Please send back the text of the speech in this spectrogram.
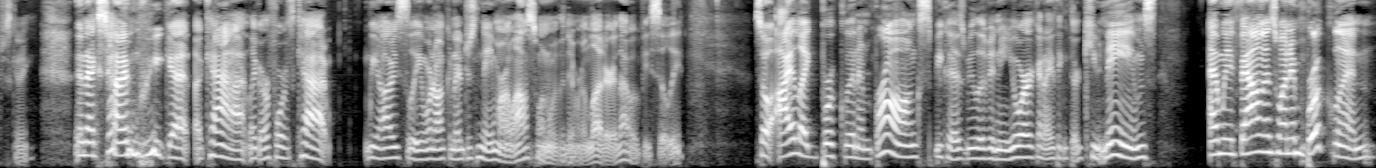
Just kidding. The next time we get a cat, like our fourth cat, we obviously we're not going to just name our last one with a different letter. That would be silly. So I like Brooklyn and Bronx because we live in New York and I think they're cute names. And we found this one in Brooklyn.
